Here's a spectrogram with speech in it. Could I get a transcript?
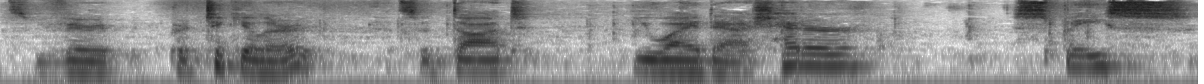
It's very particular. It's a dot UI dash header space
